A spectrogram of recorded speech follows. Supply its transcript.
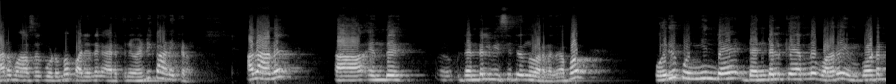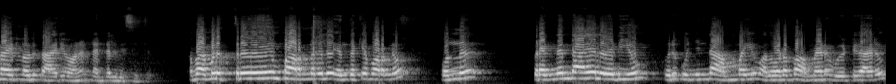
ആറ് മാസം കൂടുമ്പോൾ പല്ലിന്റെ കാര്യത്തിന് വേണ്ടി കാണിക്കണം. അതാണ് എന്ത്? ഡെന്റൽ വിസിറ്റ് എന്ന് പറയുന്നത് അപ്പം ഒരു കുഞ്ഞിന്റെ ഡെന്റൽ കെയറിൽ വളരെ ഇമ്പോർട്ടന്റ് ആയിട്ടുള്ള ഒരു കാര്യമാണ് ഡെന്റൽ വിസിറ്റ് അപ്പൊ നമ്മൾ ഇത്രയും പറഞ്ഞതിൽ എന്തൊക്കെ പറഞ്ഞു? ഒന്ന് പ്രഗ്നന്റ് ആയ ലേഡിയും ഒരു കുഞ്ഞിന്റെ അമ്മയും അതോടൊപ്പം അമ്മയുടെ വീട്ടുകാരും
